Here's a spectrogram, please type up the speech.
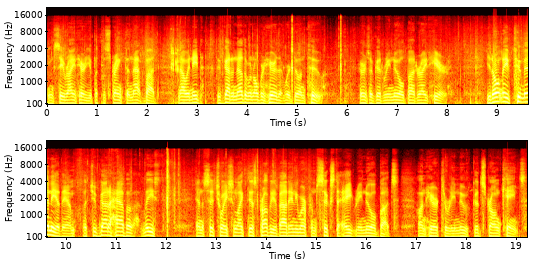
You can see right here, you put the strength in that bud. Now we need, we've got another one over here that we're doing too. Here's a good renewal bud right here. You don't leave too many of them, but you've got to have a, at least, in a situation like this, probably about anywhere from six to eight renewal buds on here to renew good strong canes.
